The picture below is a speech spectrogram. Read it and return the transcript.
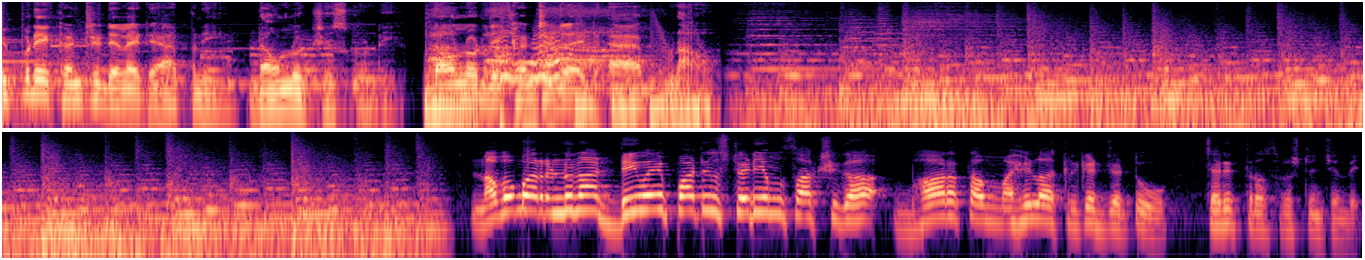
ఇప్పుడే కంట్రీ డిలైట్ యాప్ని డౌన్లోడ్ చేసుకోండి. Download the country delight app now November రెండున డివై పాటిల్ స్టేడియం సాక్షిగా భారత మహిళా క్రికెట్ జట్టు చరిత్ర సృష్టించింది.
